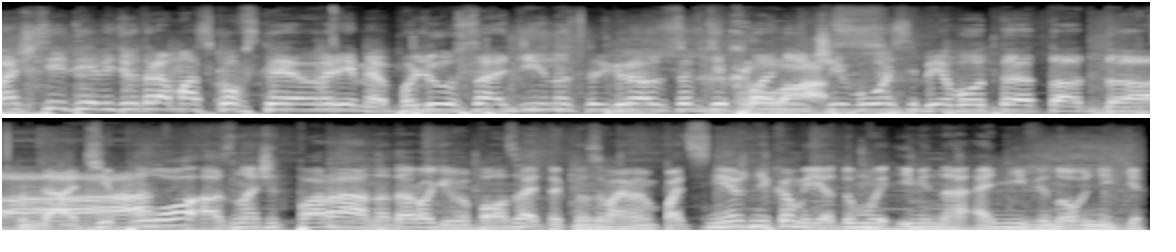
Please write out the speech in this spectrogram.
Почти 9 утра московское время. Плюс 11 градусов тепла. Класс. Ничего себе, вот это да! Да, тепло, а значит пора на дороге выползать так называемым подснежником. Я думаю, именно они виновники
